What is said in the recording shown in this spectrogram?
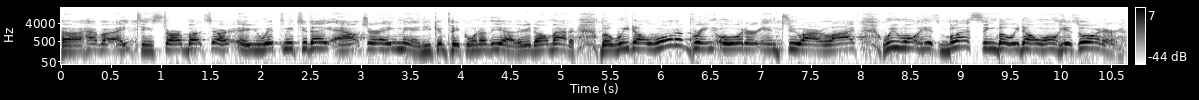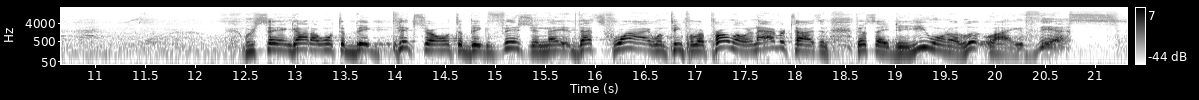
uh, have our 18 Starbucks. Are, are you with me? Me today? Ouch or amen. You can pick one or the other. It don't matter. But we don't want to bring order into our life. We want his blessing, but we don't want his order. We're saying, God, I want the big picture. I want the big vision. That's why when people are promoting and advertising, they'll say, Do you want to look like this?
